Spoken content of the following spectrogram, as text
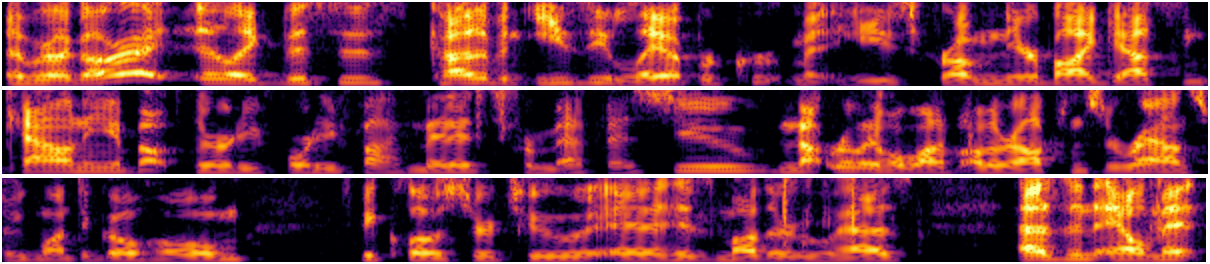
And we're like, all right, uh, like this is kind of an easy layup recruitment. He's from nearby Gadsden County, about 30, 45 minutes from FSU. Not really a whole lot of other options around. So he wanted to go home to be closer to uh, his mother, who has has an ailment,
